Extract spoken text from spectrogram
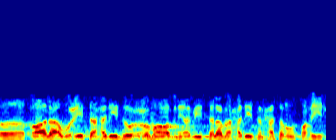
آه، قال أبو عيسى حديث عمر بن أبي سلمة حديث حسن صحيح.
